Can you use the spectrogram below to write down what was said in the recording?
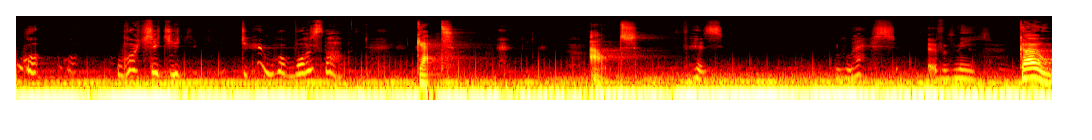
what, what did you do? What was that? Get out. There's less of me. Go.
